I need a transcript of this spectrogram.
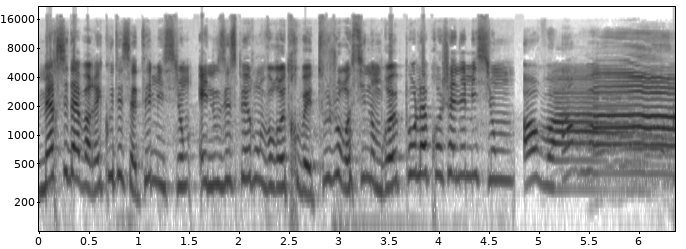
Merci d'avoir écouté cette émission et nous espérons vous retrouver toujours aussi nombreux pour la prochaine émission. Au revoir.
